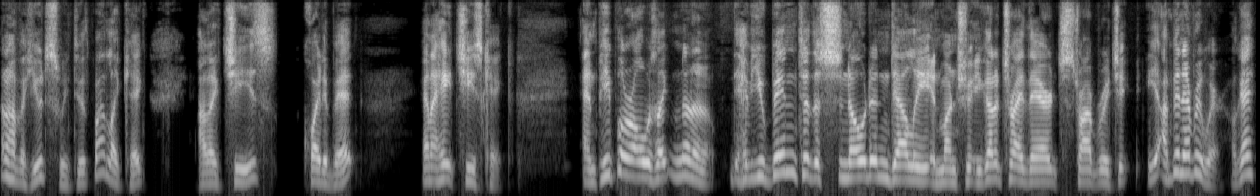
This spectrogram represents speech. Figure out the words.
I don't have a huge sweet tooth, but I like cake. I like cheese quite a bit, and I hate cheesecake. And people are always like, no, no, no. Have you been to the Snowdon Deli in Montreal? You got to try their strawberry cheese. Yeah, I've been everywhere. Okay.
